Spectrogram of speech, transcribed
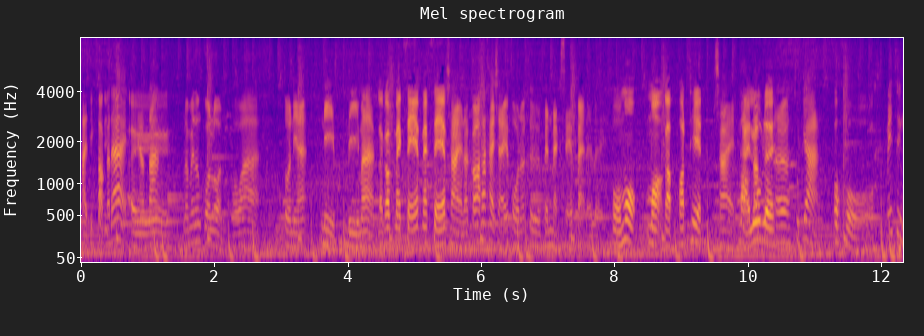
ถ่ายทิกตอกก็ได้เออ แนวตั้งแล้วไม่ต้องกลัวหล่น เพราะว่า ตัวเนี้ยหนีบดีมากแล้วก็แม็กเซฟแม็กเซฟใช่แล้วก็ถ้าใครใช้ iPhone ก็คือเป็น Max Safe แปะได้เลย โหเหมาะเหมาะกับพอร์เทรตใช่ถ่ายรูปเลยเออทุกอย่างโอ้โห ไม่ถึง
